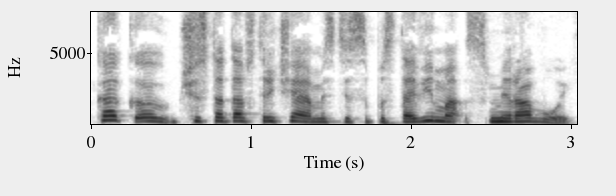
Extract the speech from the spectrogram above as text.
как э, частота встречаемости сопоставима с мировой?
